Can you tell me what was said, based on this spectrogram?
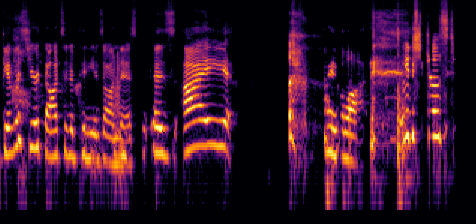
Give us your thoughts and opinions on this because I I have a lot. it's just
